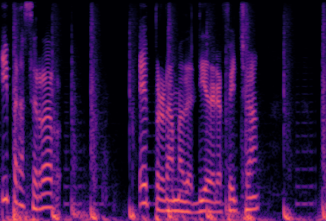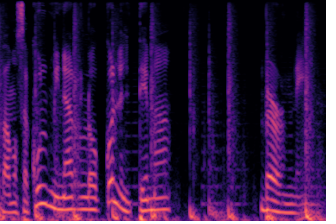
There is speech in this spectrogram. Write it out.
Y para cerrar el programa del día de la fecha, vamos a culminarlo con el tema Burning.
